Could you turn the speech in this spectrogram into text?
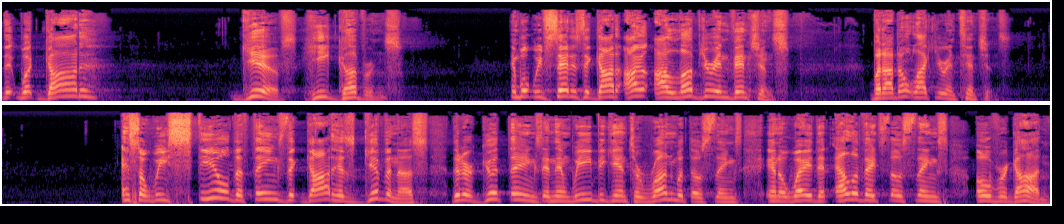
That what God gives, He governs. And what we've said is that God, I, I love your inventions, but I don't like your intentions. And so we steal the things that God has given us that are good things, and then we begin to run with those things in a way that elevates those things over God.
